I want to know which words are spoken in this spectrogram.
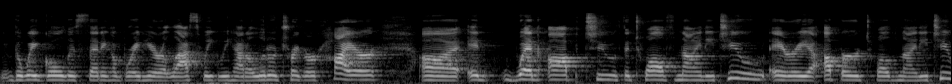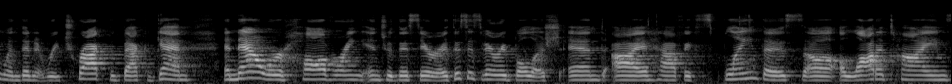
the way gold is setting up right here. Last week we had a little trigger higher uh, it went up to the 1292 area upper 1292 and then it retracted back again and now we're hovering into this area. This is very bullish and I have explained this uh, a lot of times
